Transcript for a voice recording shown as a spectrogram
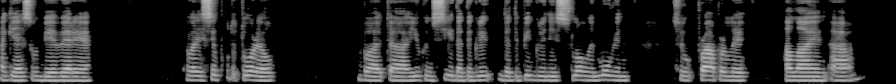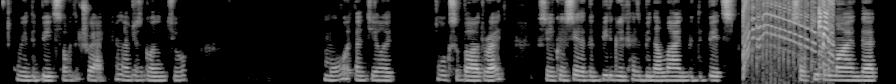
I guess would be a very very simple tutorial but uh, you can see that the grid that the bit grid is slowly moving to properly align uh, with the beats of the track. And I'm just going to move it until it looks about right. So you can see that the bit grid has been aligned with the beats so keep in mind that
